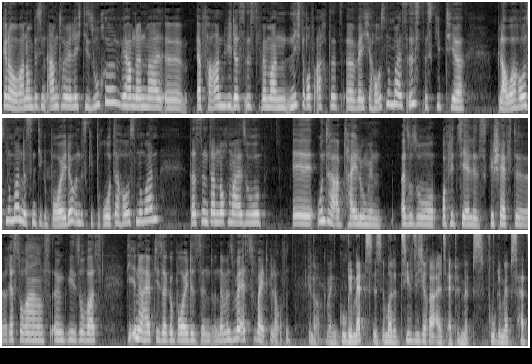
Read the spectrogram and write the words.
Genau, war noch ein bisschen abenteuerlich die Suche. Wir haben dann mal äh, erfahren, wie das ist, wenn man nicht darauf achtet, äh, welche Hausnummer es ist. Es gibt hier blaue Hausnummern, das sind die Gebäude, und es gibt rote Hausnummern. Das sind dann nochmal so äh, Unterabteilungen, also so offizielles, Geschäfte, Restaurants, irgendwie sowas die innerhalb dieser Gebäude sind. Und dann sind wir erst zu weit gelaufen. Genau, weil Google Maps ist immer zielsicherer als Apple Maps. Google Maps hat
